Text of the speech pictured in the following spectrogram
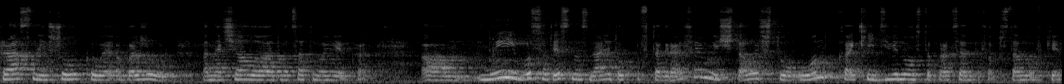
красный шелковый абажур начала 20 века. Мы его, соответственно, знали только по фотографиям, и считалось, что он, как и 90% обстановки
